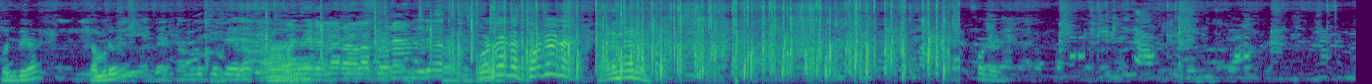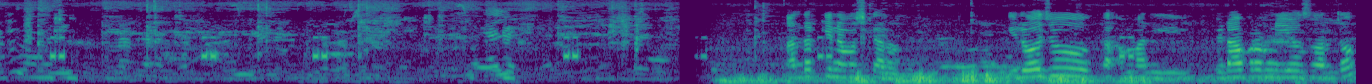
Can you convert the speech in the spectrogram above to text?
కొద్దిగా అందరికీ నమస్కారం. ఈరోజు మరి పిఠాపురం నియోజకవర్గం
